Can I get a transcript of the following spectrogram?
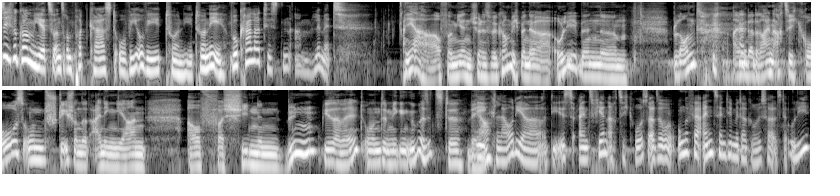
Herzlich willkommen hier zu unserem Podcast OWOW Tournee Tournee. Vokalartisten am Limit. Ja, auch von mir ein schönes Willkommen. Ich bin der Uli, bin ähm, blond, 1,83 Meter groß und stehe schon seit einigen Jahren auf verschiedenen Bühnen dieser Welt und mir gegenüber sitzt äh, wer? Die Claudia, die ist 1,84 groß, also ungefähr einen Zentimeter größer als der Uli.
